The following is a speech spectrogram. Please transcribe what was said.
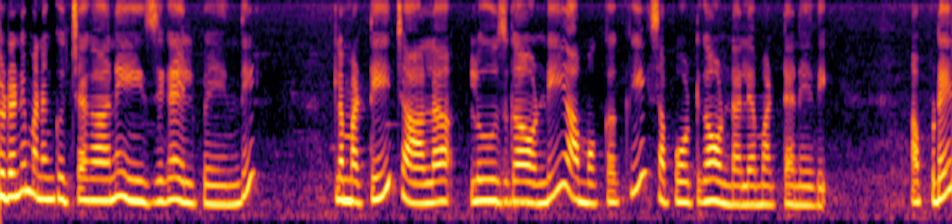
చూడండి మనం కూర్చోగానే ఈజీగా వెళ్ళిపోయింది. ఇట్లా మట్టి చాలా లూజ్గా ఉండి ఆ మొక్కకి సపోర్ట్గా ఉండాలి ఆ మట్టి అనేది. అప్పుడే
